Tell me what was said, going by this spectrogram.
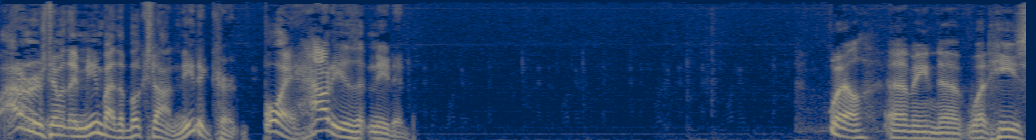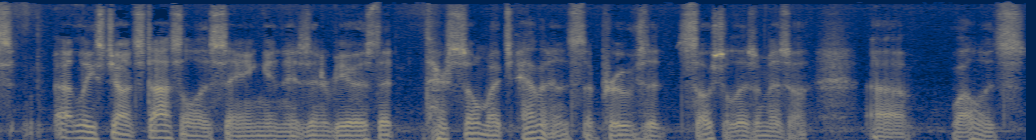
I don't understand what they mean by the book's not needed, Kurt. Boy, howdy is it needed. Well, I mean, uh, what he's, at least John Stossel is saying in his interview is that there's so much evidence that proves that socialism is a, uh, well, it's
